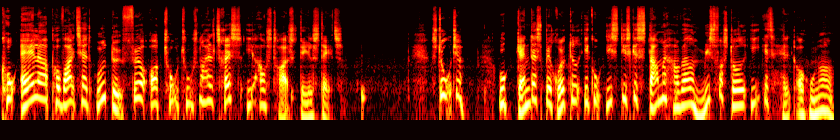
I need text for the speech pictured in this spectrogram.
Koala er på vej til at uddø før år 2050 i australsk delstat. Studie. Ugandas berygtede egoistiske stamme har været misforstået i et halvt århundrede.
